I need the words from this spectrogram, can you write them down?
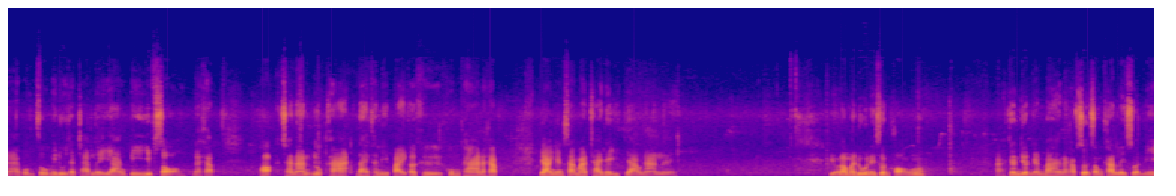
นะผมซูมให้ดูชัดๆเลยยางปี 22 นะครับ เพราะฉะนั้นลูกค้าได้คันนี้ไปก็คือคุ้มค่านะครับ ยางยังสามารถใช้ได้อีกยาวนานเลย เดี๋ยวเรามาดูในส่วนของอเครื่องยนต์กันบ้างนะครับ ส่วนสำคัญเลยส่วนนี้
